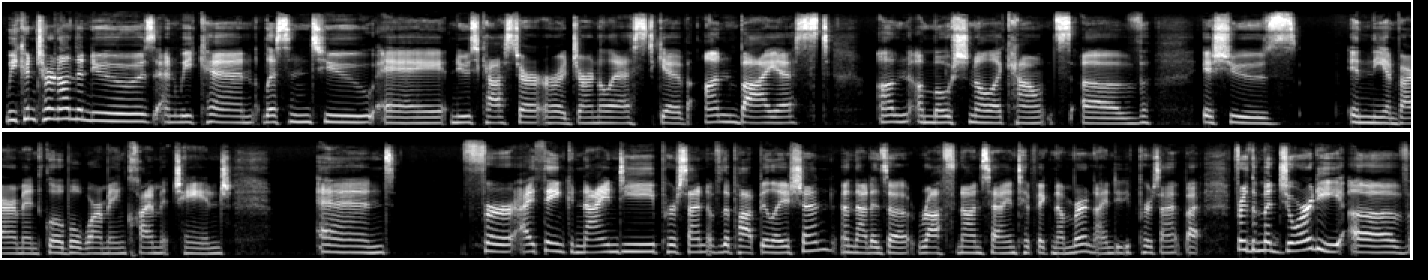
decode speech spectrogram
we can turn on the news and we can listen to a newscaster or a journalist give unbiased, unemotional accounts of issues in the environment, global warming, climate change. And for I think 90% of the population, and that is a rough non scientific number, 90%, but for the majority of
